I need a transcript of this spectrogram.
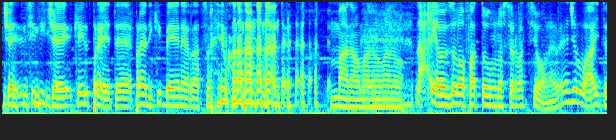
Cioè, si dice che il prete predichi bene il razzo di male. Ma no, ma no, ma no. No, io solo ho fatto un'osservazione. Angel White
